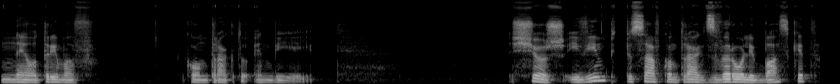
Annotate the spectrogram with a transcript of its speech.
не отримав контракту NBA. Що ж, і він підписав контракт з Веролі Баскет.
